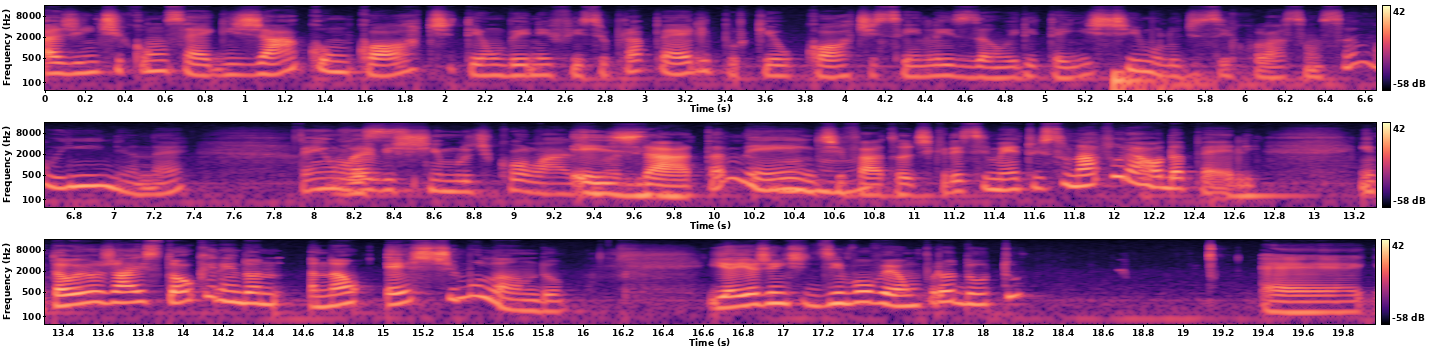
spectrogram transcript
a gente consegue já com o corte ter um benefício para a pele, porque o corte sem lesão ele tem estímulo de circulação sanguínea, né? Tem um Você- leve estímulo de colágeno. Exatamente, Uhum. fator de crescimento, isso natural da pele. Então eu já estou querendo não estimulando. E aí a gente desenvolveu um produto é,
